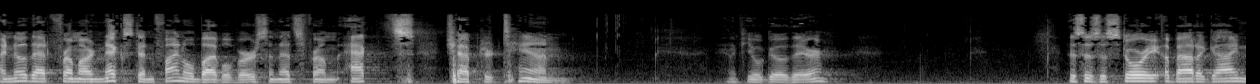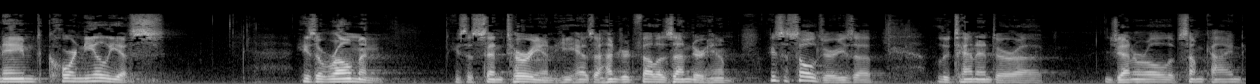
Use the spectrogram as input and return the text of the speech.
I know that from our next and final Bible verse, and that's from Acts chapter 10. And if you'll go there. This is a story about a guy named Cornelius. He's a Roman. He's a centurion. He has a hundred fellows under him. He's a soldier. He's a lieutenant or a general of some kind.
